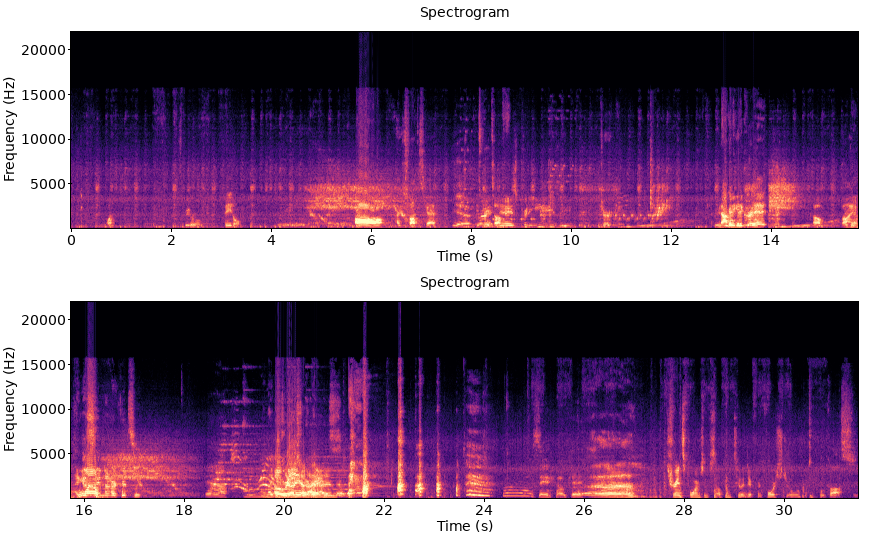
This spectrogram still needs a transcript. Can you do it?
What? Speed roll. Fatal. Oh, I just fought this guy. Yeah, He's right? pretty tough. Yeah, it's pretty easy. Jerk. You're not gonna get a crit. Oh, fine. I got Wow. the same number of crits. It. Yeah. And I Oh, really? extra I, I didn't know that. Oh, See, okay. Uh, Transforms himself into a different force jewel. Equal costs.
